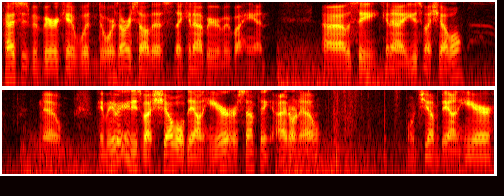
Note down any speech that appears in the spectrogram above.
Passage has been barricaded with wooden doors. I already saw this. They cannot be removed by hand. Uh, let's see. Can I use my shovel? No. Hey, maybe I can use my shovel down here or something. I don't know. We'll jump down here.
